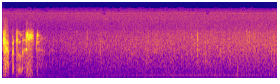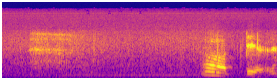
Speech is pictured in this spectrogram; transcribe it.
capitalist. Oh, dear.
